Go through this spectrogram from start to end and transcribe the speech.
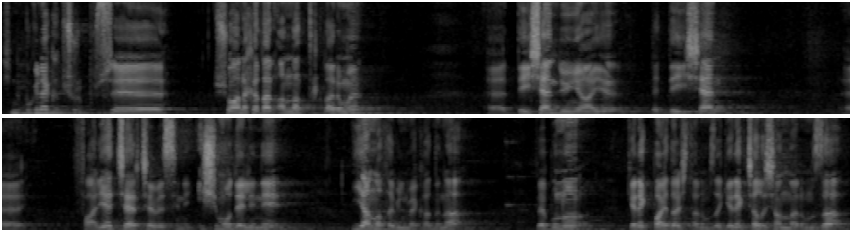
Şimdi bugüne şu, e, şu ana kadar anlattıklarımı e, değişen dünyayı ve değişen e, faaliyet çerçevesini, iş modelini iyi anlatabilmek adına ve bunu gerek paydaşlarımıza gerek çalışanlarımıza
